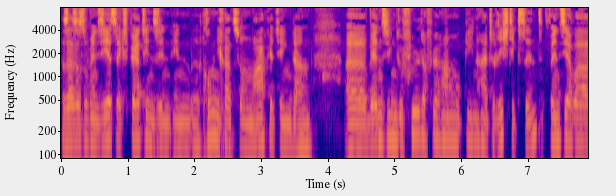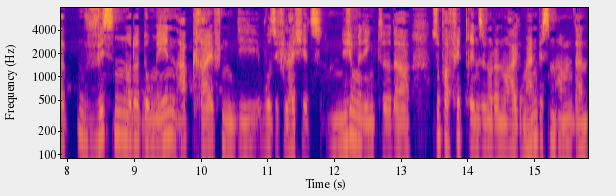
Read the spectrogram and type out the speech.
Das heißt also, wenn Sie jetzt Expertin sind in Kommunikation, Marketing, dann äh, werden Sie ein Gefühl dafür haben, ob die Inhalte richtig sind. Wenn Sie aber Wissen oder Domänen abgreifen, die, wo Sie vielleicht jetzt nicht unbedingt äh, da super fit drin sind oder nur Allgemeinwissen haben, dann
